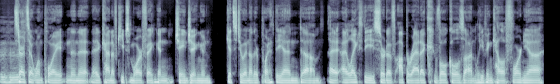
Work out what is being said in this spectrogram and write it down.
mm-hmm. Starts at one point and then it, it kind of keeps morphing and changing and gets to another point at the end. Um, I, I, liked the sort of operatic vocals on "Leaving California."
